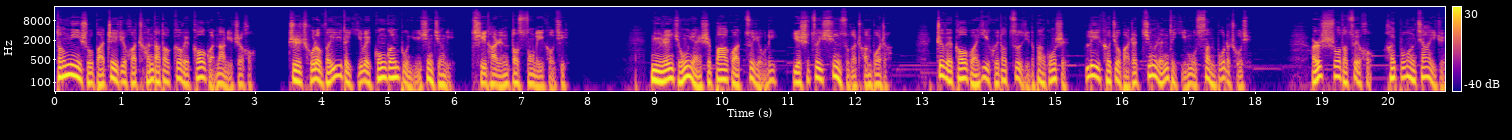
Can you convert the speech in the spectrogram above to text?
当秘书把这句话传达到各位高管那里之后，只除了唯一的一位公关部女性经理，其他人都松了一口气。女人永远是八卦最有力，也是最迅速的传播者。这位高管一回到自己的办公室，立刻就把这惊人的一幕散播了出去，而说到最后还不忘加一句：“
